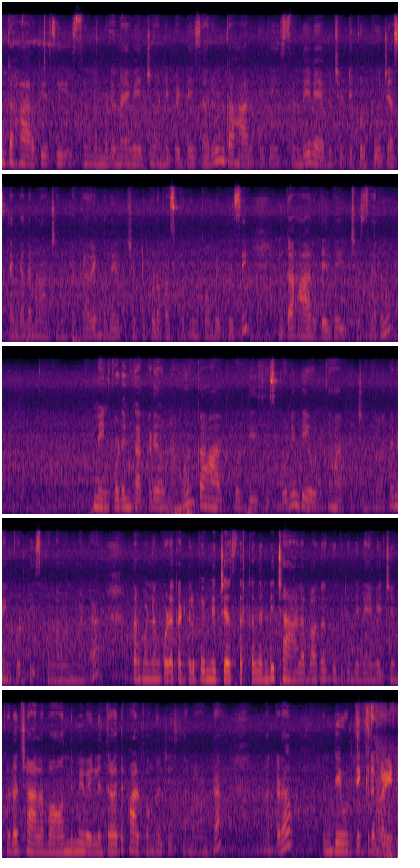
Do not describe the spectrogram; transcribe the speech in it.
ఇంకా హారతి ఇస్తుంది అనమాట నైవేద్యం అన్ని పెట్టేశారు. ఇంకా హారతి తీస్తుంది వేప చెట్టుకి కూడా పూజ చేస్తాం కదా మన ఆచరణ ప్రకారం. ఇంకా వేప చెట్టు కూడా పసుపు కుంకుమ పెట్టేసి ఇంకా హారతి అయితే ఇచ్చేసారు మేము కూడా ఇంకా అక్కడే ఉన్నాము. ఇంకా హారతి కూడా తీసేసుకొని దేవుడికి హారతి ఇచ్చిన తర్వాత మేము కూడా తీసుకున్నాం అనమాట పరమాన్నం కూడా కట్టెల పొయ్యి మీరు చేస్తారు కదండి. చాలా బాగా కుదిరింది. నైవేద్యం కూడా చాలా బాగుంది. మేము వెళ్ళిన తర్వాత పాల పొంగల్ చేస్తామన్నమాట అక్కడ దేవుడి దగ్గర బయట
